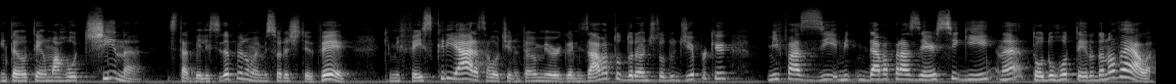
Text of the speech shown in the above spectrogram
Então eu tenho uma rotina estabelecida por uma emissora de TV que me fez criar essa rotina. Então eu me organizava todo, durante todo o dia porque me fazia, me me dava prazer seguir, né, todo o roteiro da novela.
